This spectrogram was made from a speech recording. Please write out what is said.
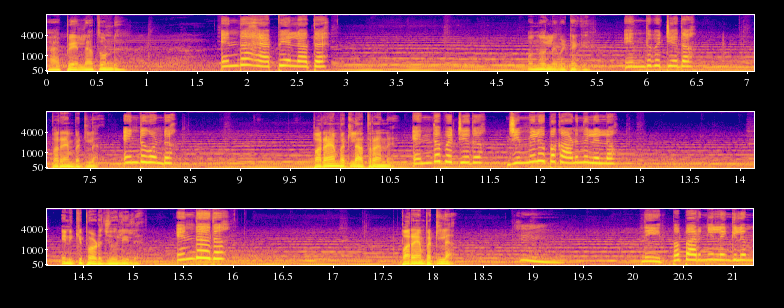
ഹാപ്പി അല്ലാത്തോണ്ട്. എന്താ ഹാപ്പി അല്ലാത്ത? ഒന്നുമില്ല വിട്ടേക്ക്. എന്തു പറ്റിയതാ? പറയാൻ പറ്റില്ല. എന്തുകൊണ്ട്? പറയാൻ പറ്റില്ല അത്ര തന്നെ. എന്താ പറ്റിയത്? ജിമ്മിലും ഇപ്പൊ കാണുന്നില്ലല്ലോ. എനിക്കിപ്പോ അവിടെ ജോലിയില്ല. എന്താ ഇത്? പറയാൻ പറ്റില്ല. നീ ഇപ്പൊ പറഞ്ഞില്ലെങ്കിലും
